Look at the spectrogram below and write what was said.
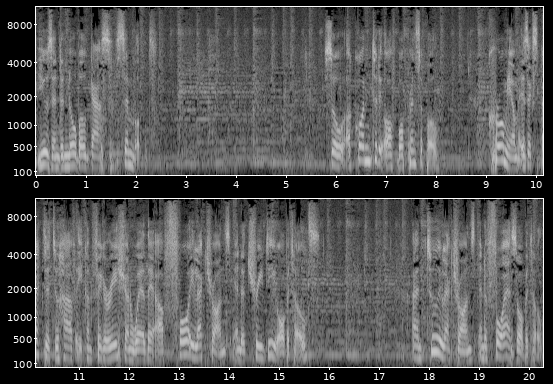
using the noble gas symbols. So according to the Aufbau principle, chromium is expected to have a configuration where there are four electrons in the 3d orbitals and two electrons in the 4s orbital.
